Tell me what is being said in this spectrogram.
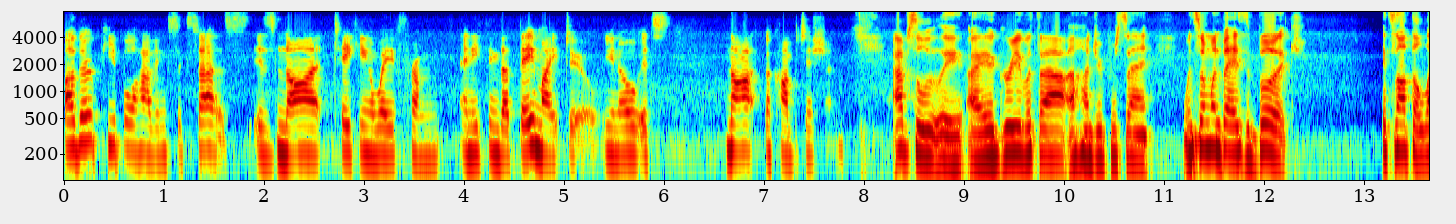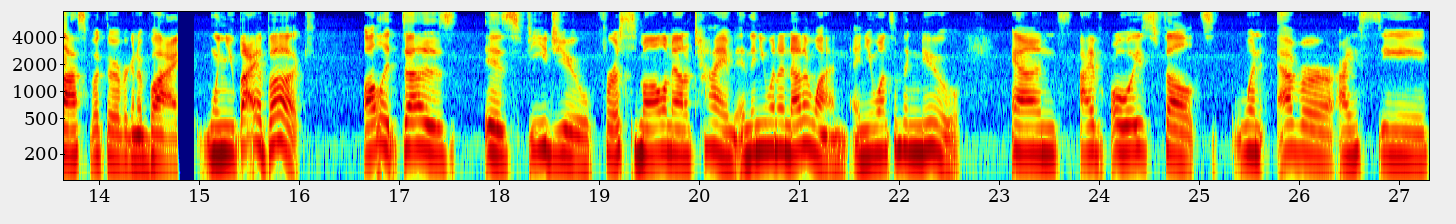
other people having success is not taking away from anything that they might do. You know, it's not a competition. Absolutely. I agree with that 100%. When someone buys a book, it's not the last book they're ever going to buy. When you buy a book, all it does is feed you for a small amount of time and then you want another one and you want something new. And I've always felt whenever I see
